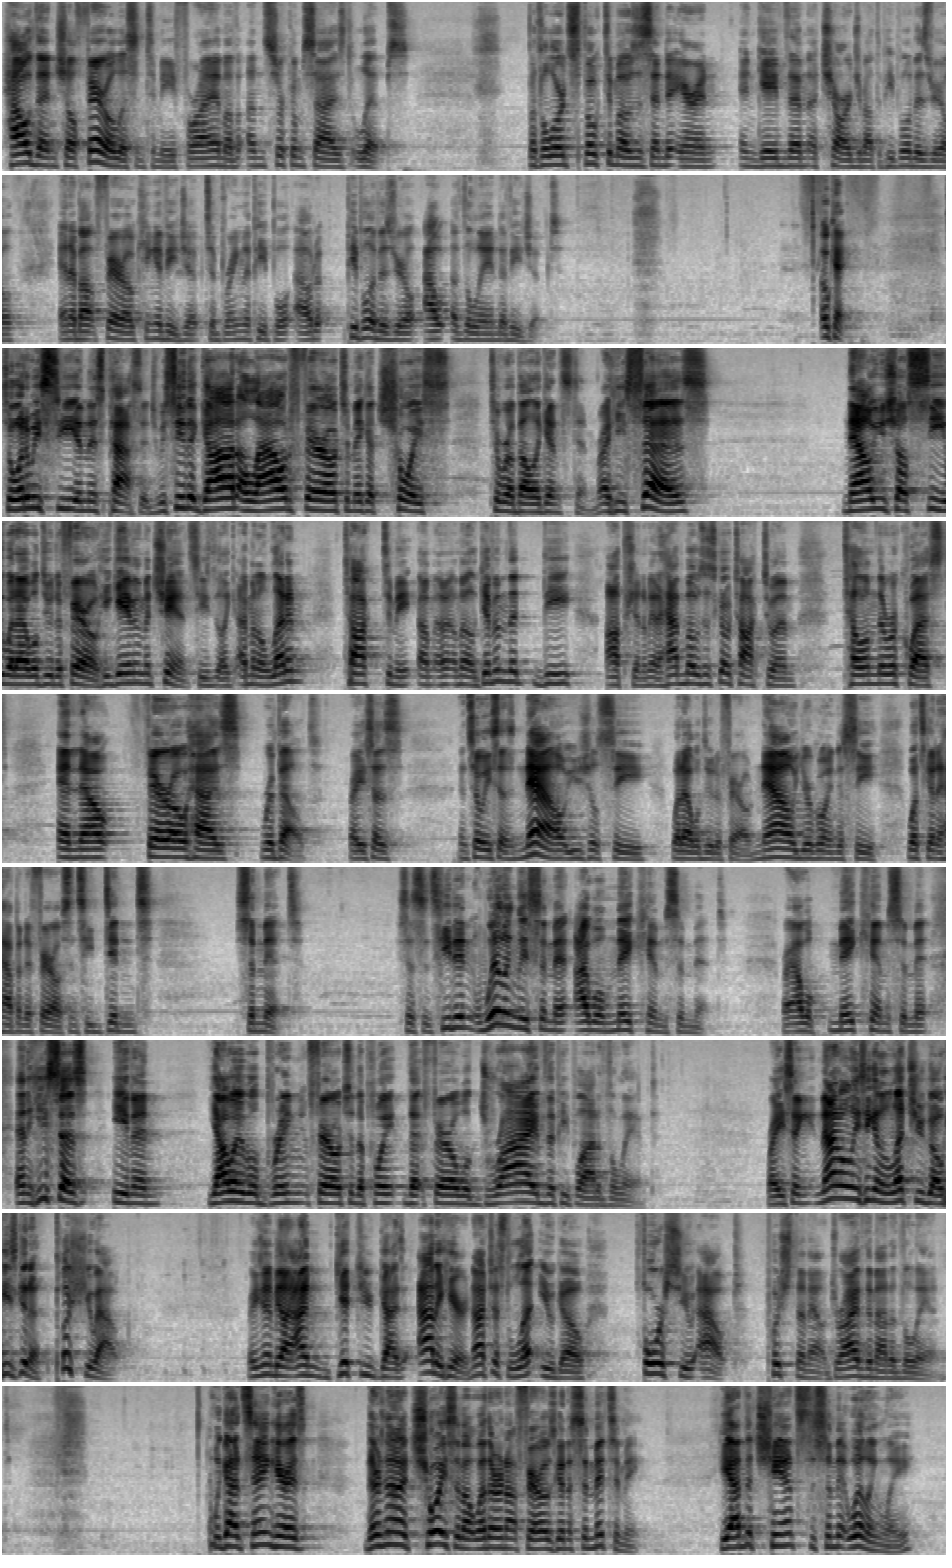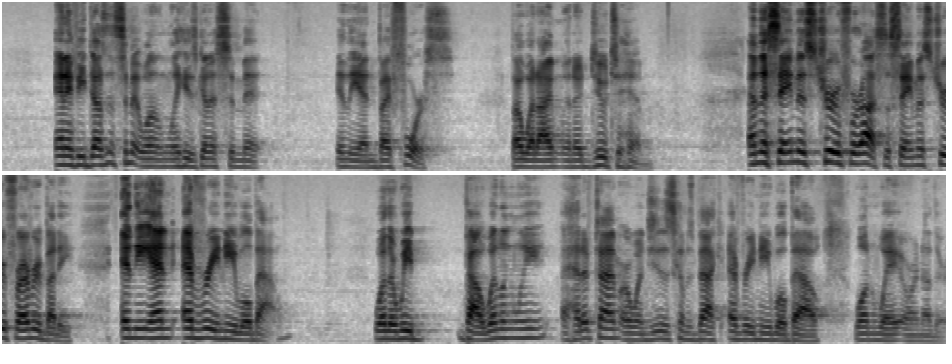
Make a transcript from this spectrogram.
How then shall Pharaoh listen to me? For I am of uncircumcised lips. But the Lord spoke to Moses and to Aaron and gave them a charge about the people of Israel and about Pharaoh, king of Egypt, to bring the people out people of Israel out of the land of Egypt. Okay. So what do we see in this passage? We see that God allowed Pharaoh to make a choice to rebel against him, right? He says, Now you shall see what I will do to Pharaoh. He gave him a chance. He's like, I'm going to let him talk to me. I'm, I'm going to give him the, the option. I'm going to have Moses go talk to him, tell him the request, and now Pharaoh has rebelled, right? He says, and so he says, Now you shall see what I will do to Pharaoh. Now you're going to see what's going to happen to Pharaoh since he didn't submit. He says, Since he didn't willingly submit, I will make him submit. Right? I will make him submit. And he says, even, Yahweh will bring Pharaoh to the point that Pharaoh will drive the people out of the land. Right? He's saying, not only is he going to let you go, he's going to push you out. Right? He's going to be like, I'm get you guys out of here. Not just let you go, force you out, push them out, drive them out of the land. What God's saying here is, there's not a choice about whether or not Pharaoh is going to submit to me. He had the chance to submit willingly, and if he doesn't submit willingly, he's going to submit in the end by force, by what I'm going to do to him. And the same is true for us, the same is true for everybody. In the end, every knee will bow. Whether we bow willingly ahead of time or when Jesus comes back, every knee will bow one way or another.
